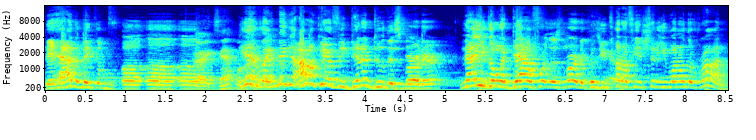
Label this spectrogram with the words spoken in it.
they had to make him, uh, uh, uh, An example Yeah, like like that. nigga, I don't care if you didn't do this murder. Now you're going down for this murder because you cut off your shit and you went on the run.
